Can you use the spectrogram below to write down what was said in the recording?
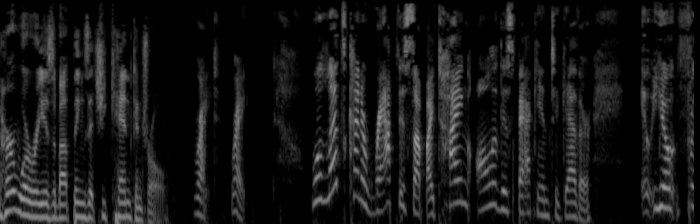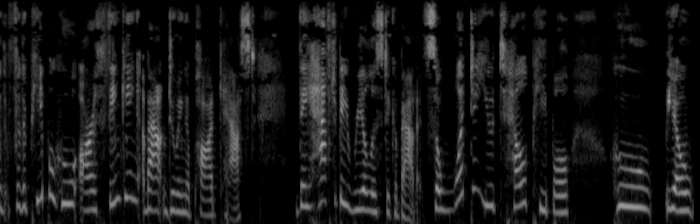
her worry is about things that she can control. Right, right. Well, let's kind of wrap this up by tying all of this back in together. Uh, you know, for the, for the people who are thinking about doing a podcast, they have to be realistic about it. So what do you tell people who, you know,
